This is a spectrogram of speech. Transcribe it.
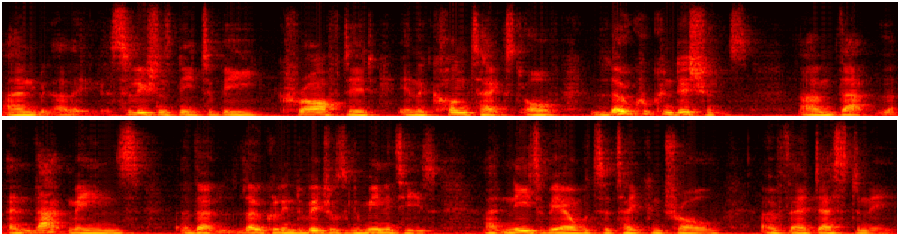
And solutions need to be crafted in the context of local conditions. Um, that and that means that local individuals and communities uh, need to be able to take control of their destiny.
